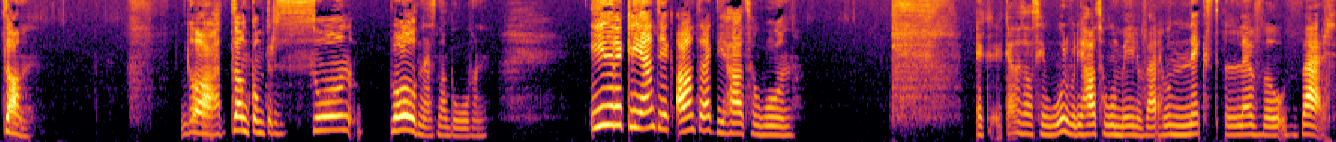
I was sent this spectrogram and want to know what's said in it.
dan. Oh, dan komt er zo'n boldness naar boven. Iedere cliënt die ik aantrek, die gaat gewoon ik, ik heb er zelfs geen woorden voor. Die gaat gewoon mijlen ver. Gewoon next level ver.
